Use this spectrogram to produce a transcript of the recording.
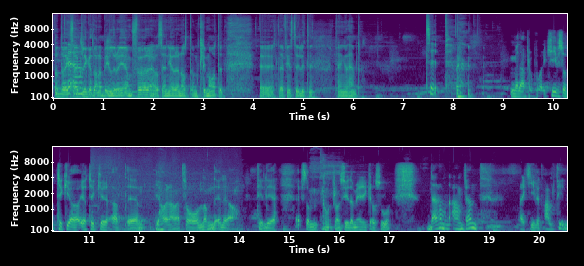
och ta exakt likadana bilder och jämföra och sen göra något om klimatet. Eh, där finns det lite pengar att hämta. Typ. Men apropå arkiv så tycker jag, jag tycker att eh, jag har ett annat förhållande eller, ja, till det eftersom jag kommer från Sydamerika och så. Där har man använt arkivet alltid.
